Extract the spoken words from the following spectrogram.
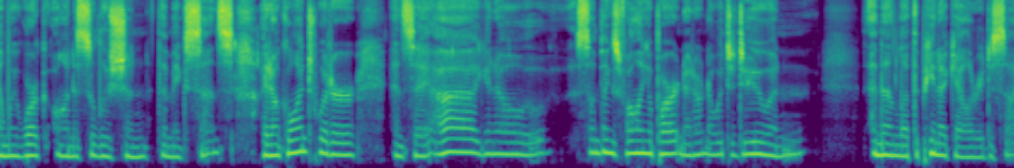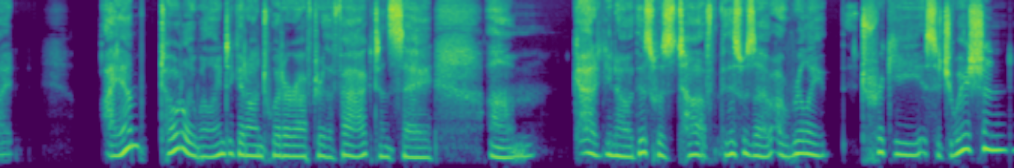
and we work on a solution that makes sense. I don't go on Twitter and say, ah, you know, something's falling apart and I don't know what to do, and and then let the peanut gallery decide. I am totally willing to get on Twitter after the fact and say, um, God, you know, this was tough. This was a, a really tricky situation.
